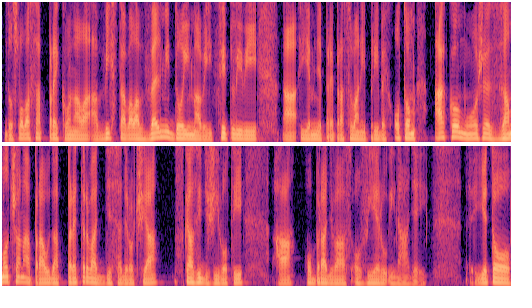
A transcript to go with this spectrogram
Doslova sa prekonala a vystavala veľmi dojímavý, citlivý a jemne prepracovaný príbeh o tom, ako môže zamlčaná pravda pretrvať 10 ročia, skaziť životy a obrať vás o vieru i nádej. Je to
